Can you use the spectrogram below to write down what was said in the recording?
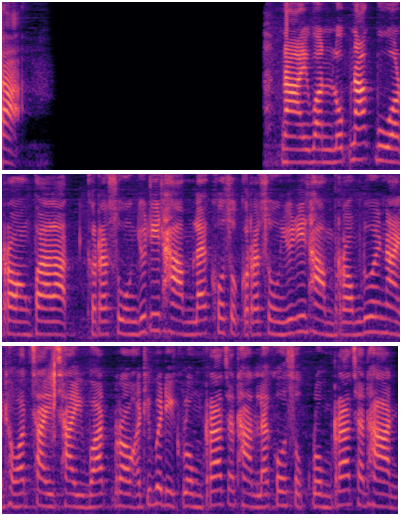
ค่ะ นายวันลบนาคบัวรองปลัดกระทรวงยุติธรรมและโฆษกกระทรวงยุติธรรมพร้อมด้วยนายธวัชชัยชัยวัฒน์รองอธิบดีกรมราชทัณฑ์และโฆษกกรมราชทัณฑ์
